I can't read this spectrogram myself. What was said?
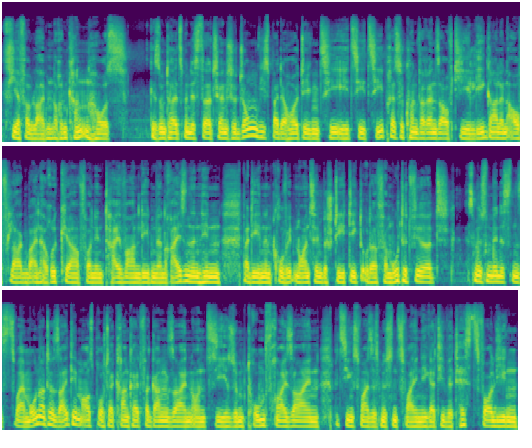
vier verbleiben noch im Krankenhaus. Gesundheitsminister Chen Shih-chung wies bei der heutigen CECC-Pressekonferenz auf die legalen Auflagen bei einer Rückkehr von den Taiwan lebenden Reisenden hin, bei denen Covid-19 bestätigt oder vermutet wird. Es müssen mindestens zwei Monate seit dem Ausbruch der Krankheit vergangen sein und sie symptomfrei sein, beziehungsweise es müssen zwei negative Tests vorliegen,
